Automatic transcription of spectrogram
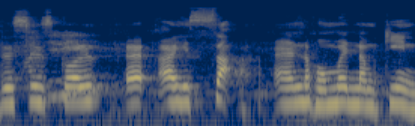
this is called अहिस्सा एंड होममेड नमकीन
